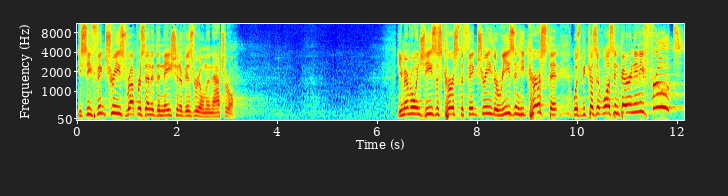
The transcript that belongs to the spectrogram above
You see, fig trees represented the nation of Israel in the natural. You remember when Jesus cursed the fig tree? The reason he cursed it was because it wasn't bearing any fruit.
